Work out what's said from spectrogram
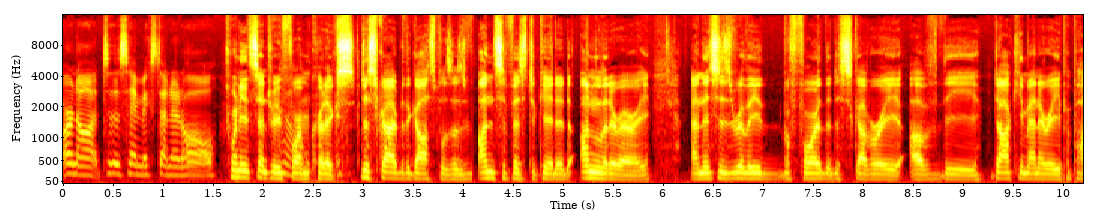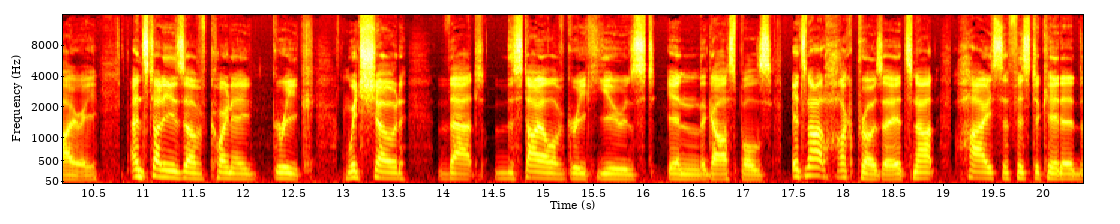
are not to the same extent at all. 20th century form critics described the Gospels as unsophisticated, unliterary, and this is really before the discovery of the documentary papyri and studies of Koine Greek, which showed that the style of Greek used in the Gospels, it's not Hochprosa, it's not high sophisticated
